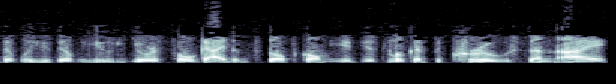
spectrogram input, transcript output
www.yoursoulguidance.com. You just look at the cruise, and I,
